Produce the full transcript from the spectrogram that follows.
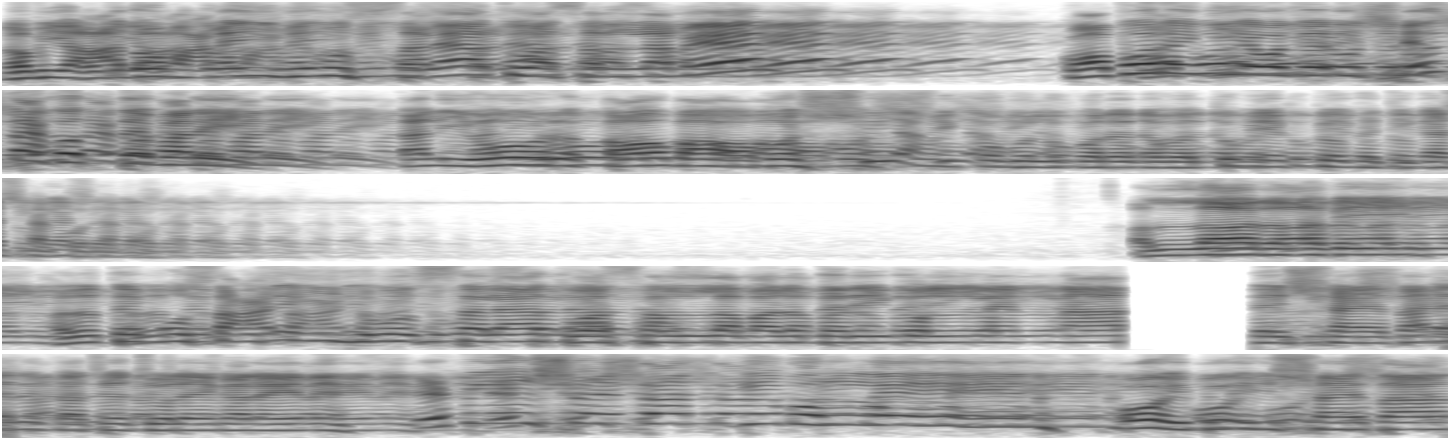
নবী আদম আলাইহিস সালাতু ওয়াস সালামের কবরে গিয়ে ও যদি সেজদা করতে পারে তাহলে ওর তওবা অবশ্যই আমি কবুল করে নেব। তুমি একটু ওকে জিজ্ঞাসা করে নাও আল্লাহর নবী হযরত মুসা আলাইহিস সালাতু ওয়াস সালাম আর দেরি করলেন না। শয়তানের কাছে চলে গেলেন। ইবলিস শয়তান কি বললেন? ও ইবলিস শয়তান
